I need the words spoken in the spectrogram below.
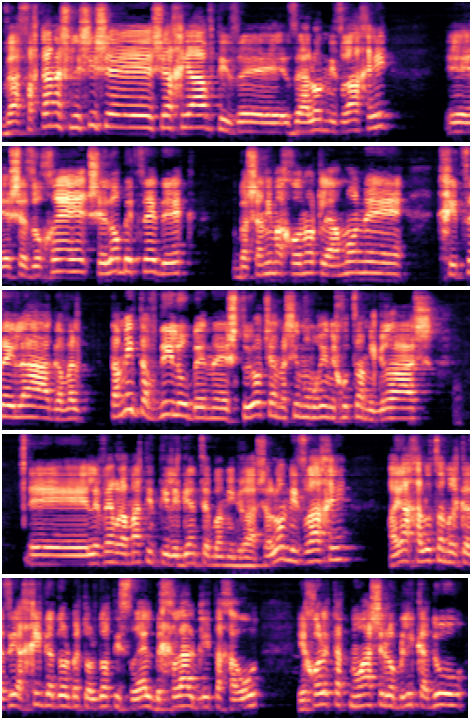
והשחקן השלישי ש... שהכי אהבתי זה, זה אלון מזרחי, שזוכה שלא בצדק בשנים האחרונות להמון אה, חיצי לעג, אבל תמיד תבדילו בין אה, שטויות שאנשים אומרים מחוץ למגרש אה, לבין רמת אינטליגנציה במגרש. אלון מזרחי היה החלוץ המרכזי הכי גדול בתולדות ישראל, בכלל בלי תחרות, יכולת התנועה שלו בלי כדור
